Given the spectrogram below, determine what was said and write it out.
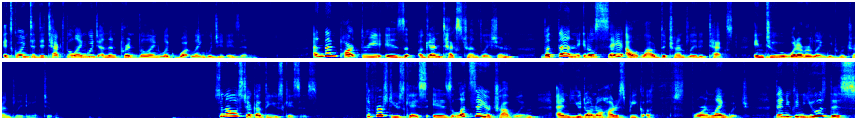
It's going to detect the language and then print the lang- like what language it is in. And then part 3 is again text translation, but then it'll say out loud the translated text into whatever language we're translating it to. So now let's check out the use cases. The first use case is let's say you're traveling and you don't know how to speak a foreign language. Then you can use this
